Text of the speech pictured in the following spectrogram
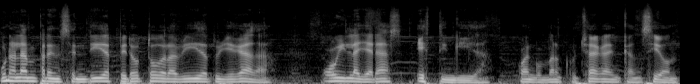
Una lámpara encendida esperó toda la vida tu llegada hoy la hallarás extinguida. Juan Guzmán Cuchaga en canción.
